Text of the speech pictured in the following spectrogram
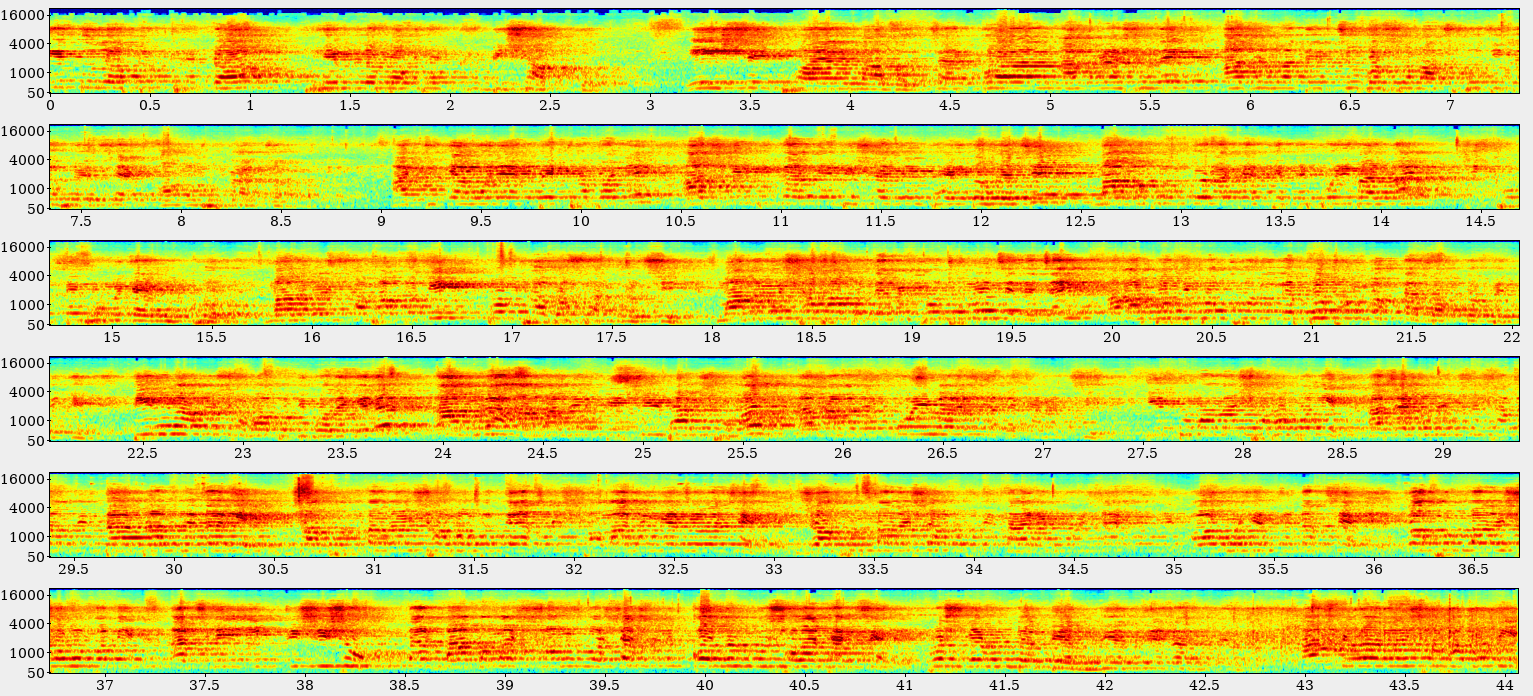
তেঁতুল অপেক্ষা টক হেমল অপেক্ষা বিষাক্ত। এই সেই ভয়ের মাদক, যার করার আগ্রাসনে আজ আমাদের যুব সমাজ পতিত হয়েছে এক অন্ধকার জগতে। আর ঠিক এমন এক প্রেক্ষাপটে আজকের বিতর্কের বিষয় নির্ধারিত হয়েছে মাদক মুক্ত রাখার ক্ষেত্রে পরিবার নয়, শিক্ষকদের ভূমিকায় মুখ্য। মাদকের সভাপতি পক্ষে অবস্থান করছি। শিশু, তার বাবা মার সংস্পর্শে আসলে কতটুকু সময় থাকছে? প্রশ্নের উত্তর দিয়ে দিয়ে দিয়ে যাচ্ছেন আজকে সভাপতি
